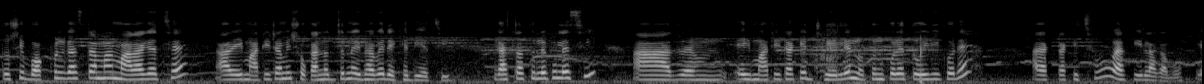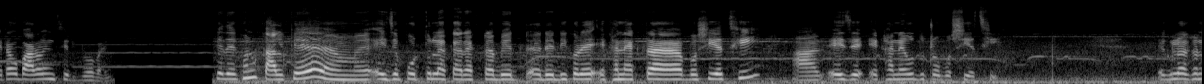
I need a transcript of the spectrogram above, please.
তো সেই বকফুল গাছটা আমার মারা গেছে আর এই মাটিটা আমি শোকানোর জন্য এইভাবে রেখে দিয়েছি। গাছটা তুলে ফেলেছি আর এই মাটিটাকে ঢেলে নতুন করে তৈরি করে আর একটা কিছু আর কি লাগাবো। এটাও বারো ইঞ্চির গ্রো ব্যাগ দেখুন, কালকে এই যে পর্তুলাকার একটা বেড রেডি করে এখানে একটা বসিয়েছি। আর এই যে এখানেও দুটো বসিয়েছি। এগুলো এখন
